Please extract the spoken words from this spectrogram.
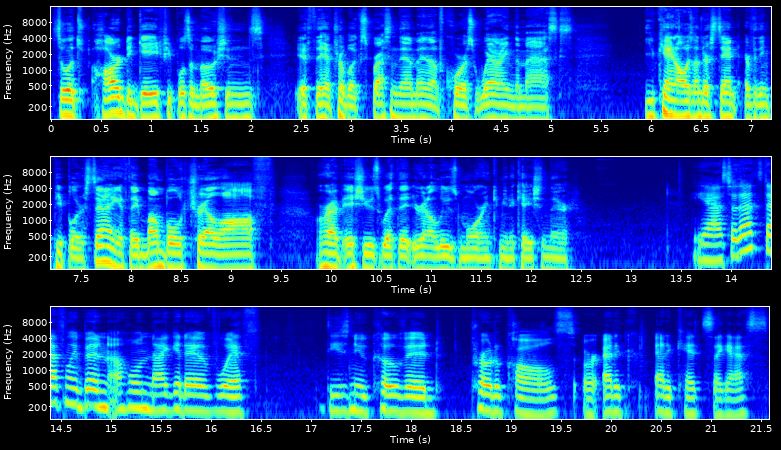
So it's hard to gauge people's emotions if they have trouble expressing them, and of course, wearing the masks. You can't always understand everything people are saying. If they mumble, trail off, or have issues with it, you're going to lose more in communication there. Yeah, so that's definitely been a whole negative with these new COVID protocols or etiquettes, I guess.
